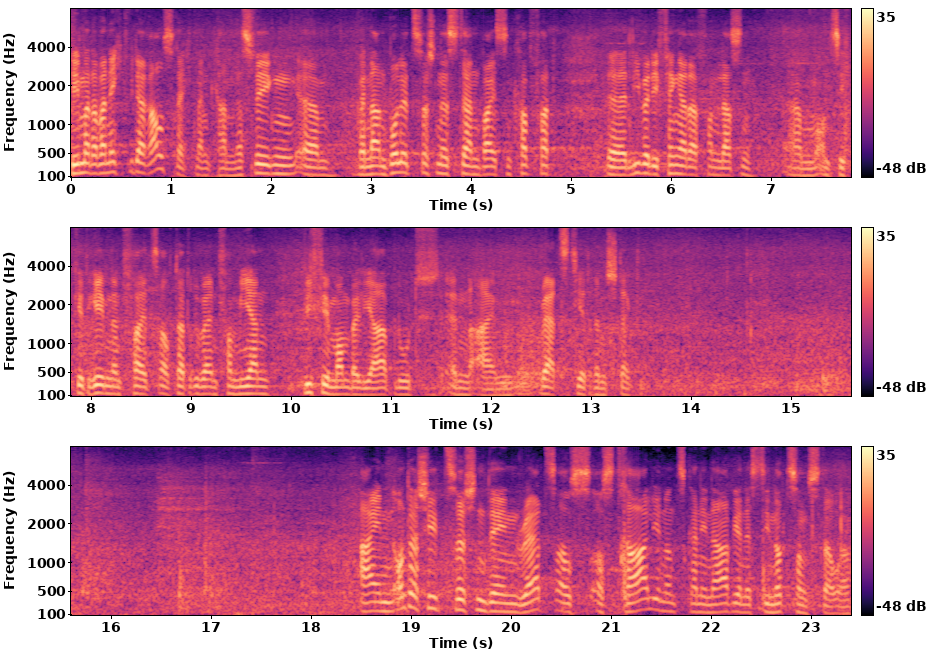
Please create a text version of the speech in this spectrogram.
den man aber nicht wieder rausrechnen kann. Deswegen, ähm, wenn da ein Bulle zwischen ist, der einen weißen Kopf hat, äh, lieber die Finger davon lassen ähm, und sich gegebenenfalls auch darüber informieren, wie viel Montbéliard-Blut in einem Ratstier drin steckt. Ein Unterschied zwischen den Rats aus Australien und Skandinavien ist die Nutzungsdauer.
